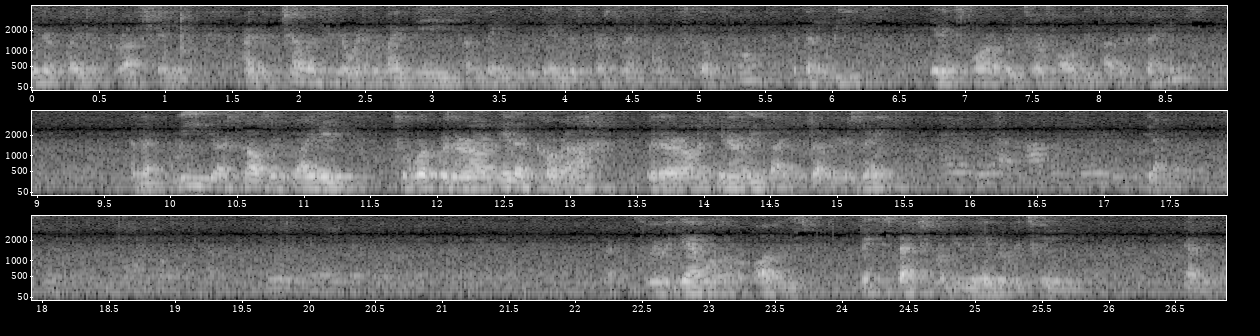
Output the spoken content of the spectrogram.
inner place of corruption, either jealousy or whatever it might be, something within this person that's unskillful, that then leads inexorably towards all these other things. And that we ourselves are invited to work with our own inner Korach, with our own inner Levite. Is that what you're saying? And we have opportunity Yeah. to examples of human behavior that exists. Right. So we have examples of, of this big spectrum of human behavior between everyone.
